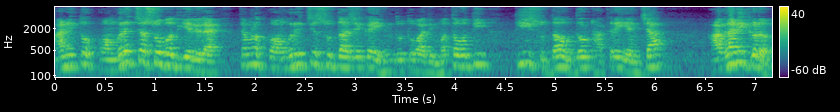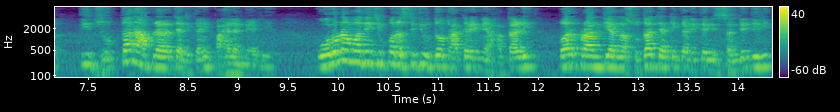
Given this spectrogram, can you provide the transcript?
आणि तो काँग्रेसच्या सोबत गेलेला आहे. त्यामुळे काँग्रेसची सुद्धा जे काही हिंदुत्ववादी मतं होती ती सुद्धा उद्धव ठाकरे यांच्या आघाडीकडं ती झुकताना आपल्याला त्या ठिकाणी पाहायला मिळाली आहे. कोरोनामध्ये जी परिस्थिती उद्धव ठाकरे यांनी हाताळली परप्रांतीयांना सुद्धा त्या ठिकाणी त्यांनी संधी दिली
